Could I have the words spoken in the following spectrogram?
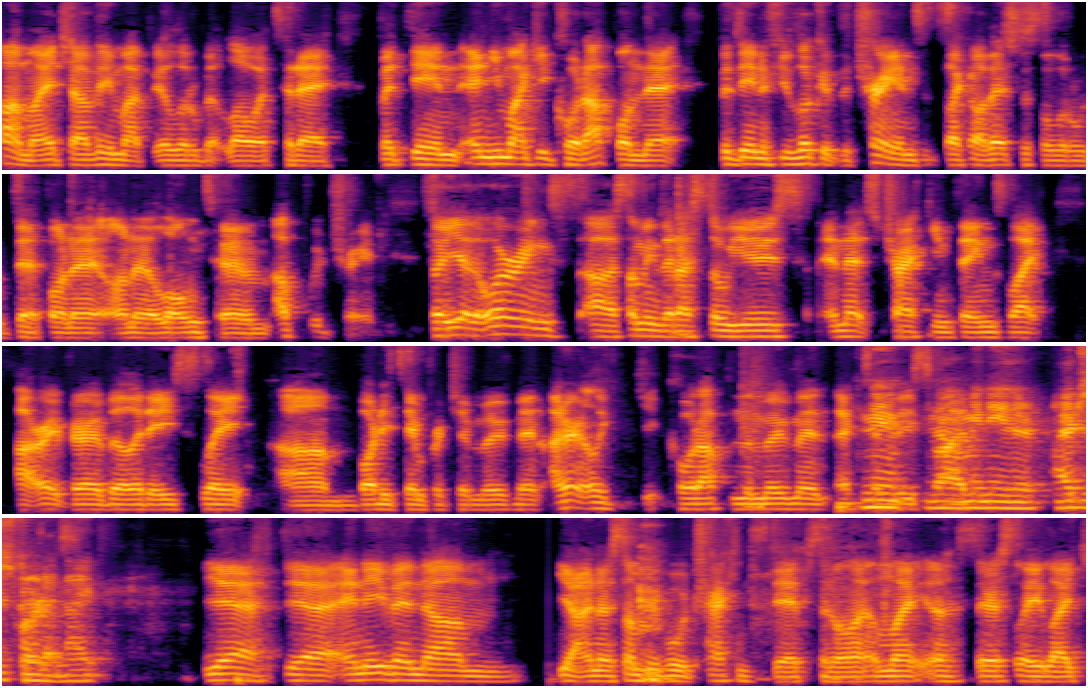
oh, my HRV might be a little bit lower today. But then, and you might get caught up on that. But then if you look at the trends, it's like, oh, that's just a little dip on a, on a long term upward trend. So yeah, the Oura Ring's are something that I still use, and that's tracking things like heart rate variability, sleep, um, body temperature, movement. I don't really get caught up in the movement activity yeah, side. No, me neither. I just wear it at night. Yeah, yeah, and even um, yeah, I know some people are tracking steps and all that. I'm like, yeah, seriously, like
